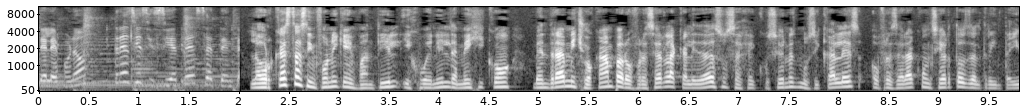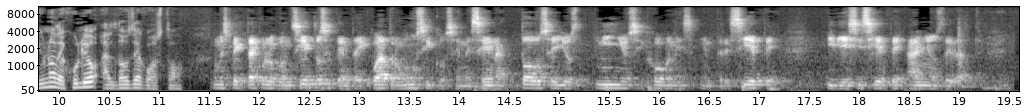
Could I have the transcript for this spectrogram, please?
Teléfono 317-70. La Orquesta Sinfónica Infantil y Juvenil de México vendrá a Michoacán para ofrecer la calidad de sus ejecuciones musicales. Ofrecerá conciertos del 31 de julio al 2 de agosto. Un espectáculo con 174 músicos en escena, todos ellos niños y jóvenes entre 7 y 17 años de edad.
